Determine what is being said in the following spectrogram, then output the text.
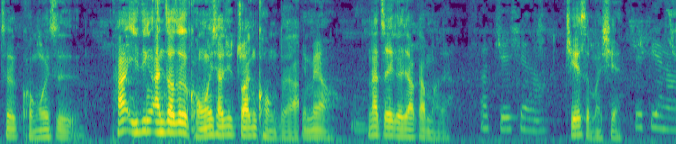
这个孔位是。它一定按照这个孔位下去钻孔的啊，有没有？那这个要干嘛的？要接线啊。接什么线？接电啊。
